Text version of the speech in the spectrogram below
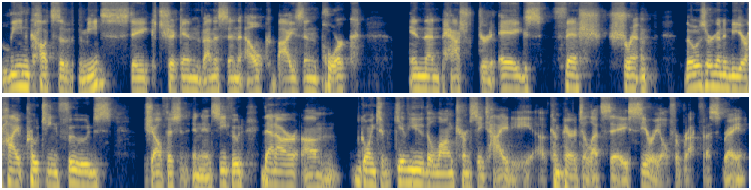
lean cuts of meats, steak, chicken, venison, elk, bison, pork, and then pastured eggs, fish, shrimp. Those are going to be your high protein foods, shellfish and, and seafood that are um, going to give you the long term satiety uh, compared to, let's say, cereal for breakfast, right?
